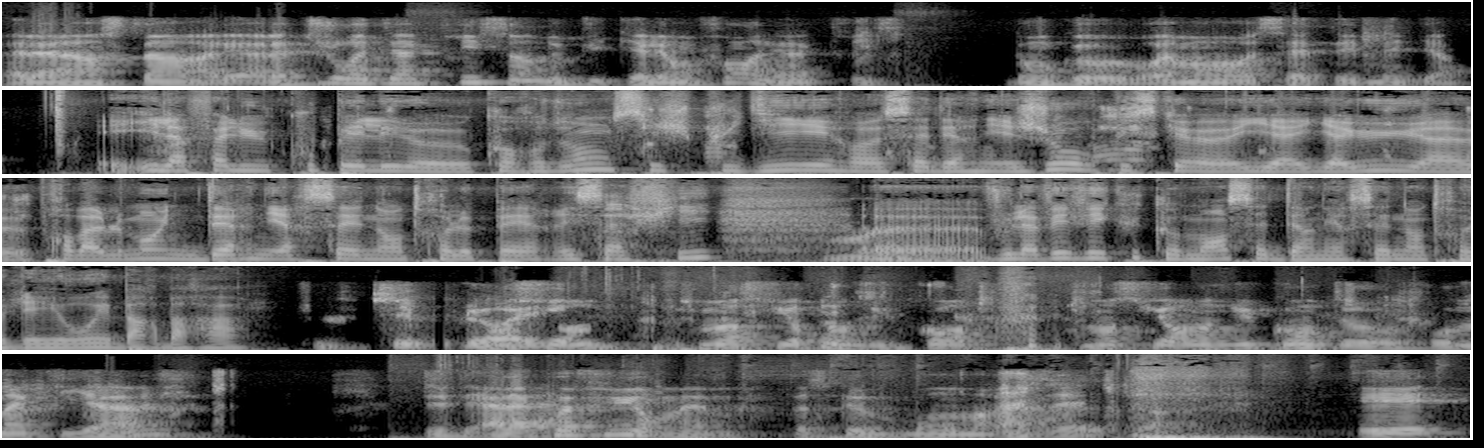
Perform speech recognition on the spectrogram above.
elle a l'instinct, elle, est- elle a toujours été actrice hein, depuis qu'elle est enfant, elle est actrice. Donc euh, vraiment, ça a été immédiat. Et il a fallu couper les euh, cordons, si je puis dire, euh, ces derniers jours, puisqu'il y a, il y a eu euh, probablement une dernière scène entre le père et sa fille. Ouais. Euh, vous l'avez vécu comment, cette dernière scène entre Léo et Barbara? J'ai pleuré. je m'en suis rendu compte, je m'en suis rendu compte au, au maquillage, J'étais- à la coiffure même, parce que bon, on me rasait. Et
